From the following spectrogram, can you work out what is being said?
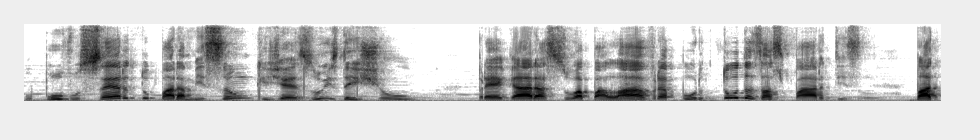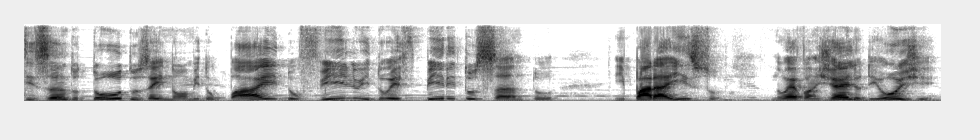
o povo certo para a missão que Jesus deixou pregar a sua palavra por todas as partes batizando todos em nome do Pai, do Filho e do Espírito Santo. E para isso, no Evangelho de hoje,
